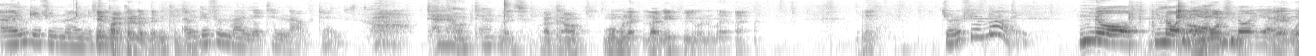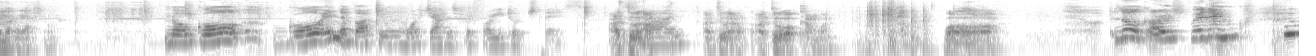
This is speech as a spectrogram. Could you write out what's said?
I'm giving mine a Sit ten. back and look. Because I'm giving mine a ten out of ten. 10 out of 10. Let's, okay, I'll, one minute. Let me feel in a minute. Do you want to feel mine? No, not No, I'm yet. watching. Not yet. Wait, when I'm watching. No, go go in the bathroom and wash your hands before you touch this. I do it. I, Mine. I do it. I do it off camera. Wow. Look, I'm spitting poo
